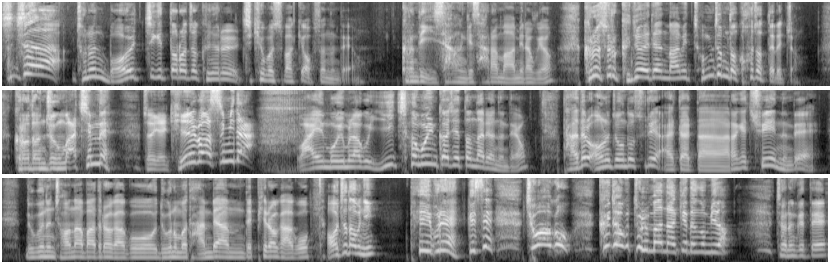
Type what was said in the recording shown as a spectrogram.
진짜 저는 멀찍이 떨어져 그녀를 지켜볼 수밖에 없었는데요. 그런데 이상한 게 사람 마음이라고요? 그럴수록 그녀에 대한 마음이 점점 더 커졌더랬죠. 그러던 중 마침내 저에게 기회가 왔습니다. 와인 모임을 하고 2차 모임까지 했던 날이었는데요. 다들 어느 정도 술이 알딸딸하게 취해 있는데 누구는 전화 받으러 가고 누구는 뭐 담배 한 대 피러 가고 어쩌다 보니 테이블에 글쎄 저하고 그녀하고 둘만 남게 된 겁니다. 저는 그때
